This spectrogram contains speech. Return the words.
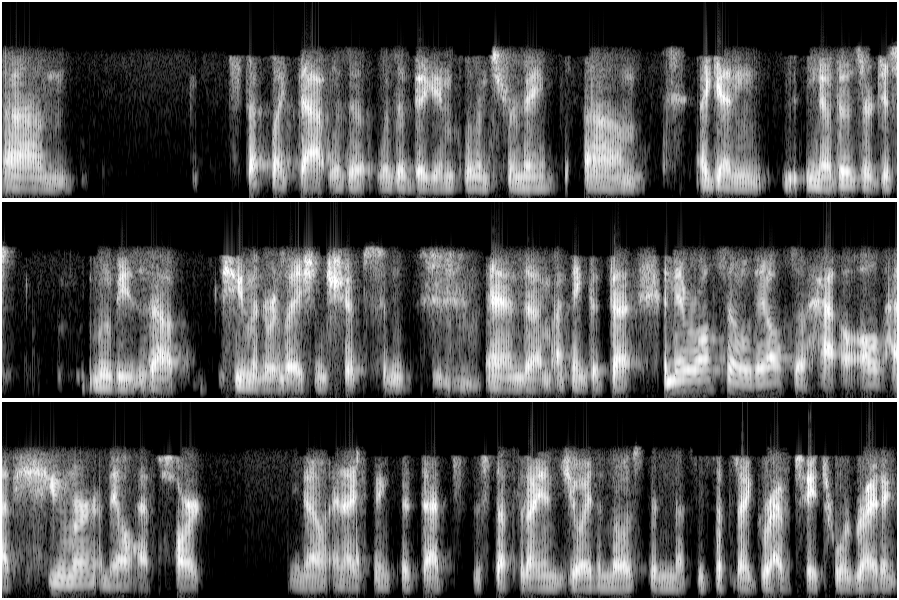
Um, stuff like that was a was a big influence for me. Um, again, you know, those are just movies about human relationships, and mm-hmm. and um, I think that that and they were also they also ha- all have humor and they all have heart, you know, and I think that that's the stuff that I enjoy the most, and that's the stuff that I gravitate toward writing.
